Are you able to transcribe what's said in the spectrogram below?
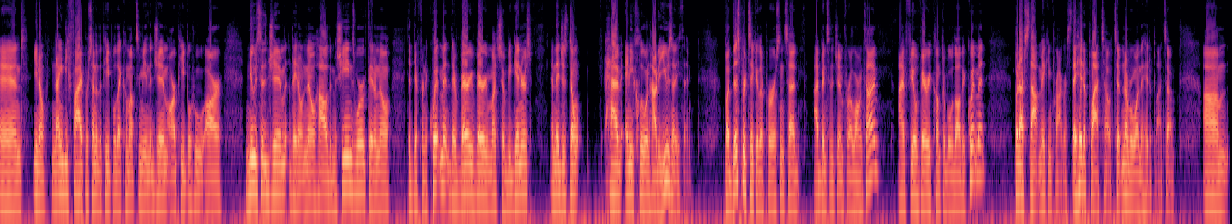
And, you know, 95% of the people that come up to me in the gym are people who are new to the gym. They don't know how the machines work. They don't know the different equipment. They're very, very much so beginners. And they just don't have any clue on how to use anything. But this particular person said, I've been to the gym for a long time. I feel very comfortable with all the equipment, but I've stopped making progress. They hit a plateau. Tip number one, they hit a plateau. Um,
